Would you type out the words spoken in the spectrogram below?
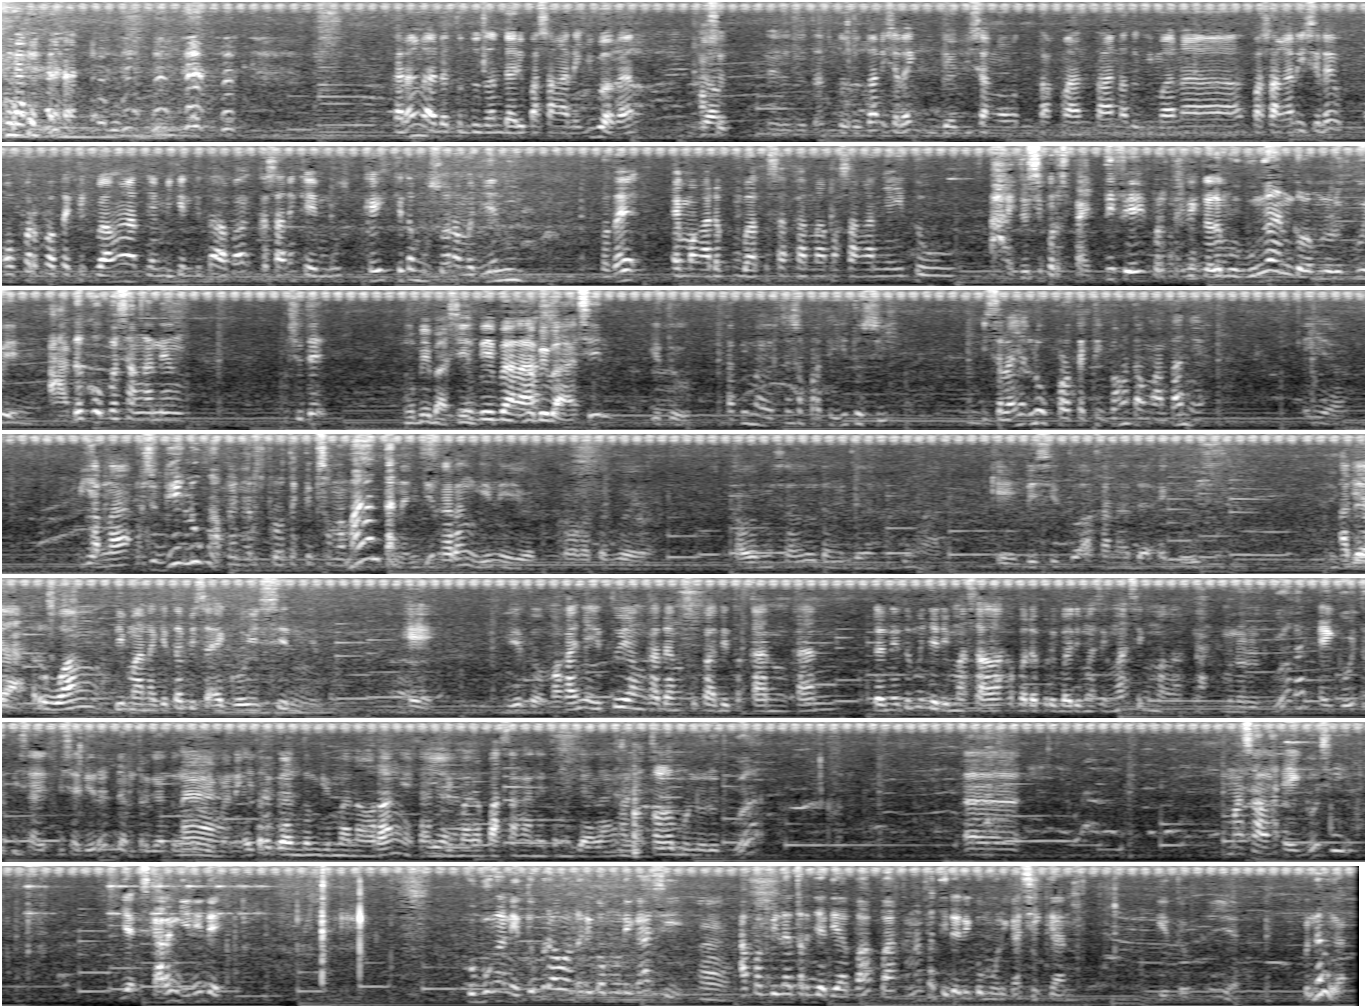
Kadang ada tuntutan dari pasangannya juga kan? Maksud tuntutan. Istilahnya nggak bisa ngontak mantan atau gimana. Pasangan istilahnya overprotective banget yang bikin kita apa kesannya kayak mus- kayak kita musuhan sama dia nih. Katanya emang ada pembatasan karena pasangannya itu. Ah itu sih perspektif ya perspektif dalam hubungan kalau menurut gue. Ada kok pasangan yang maksudnya ngebebasin. Bebas ngebebasin gitu. Tapi mayoritas seperti itu sih. Istilahnya lu protektif banget sama mantannya. Iya. Iya, Karena- maksud gue lu ngapain harus protektif sama mantan anjir? Sekarang gini Yur kalau kata gue ya. Kalau misalnya lu udah ngejalan hubungan oke di situ akan ada egois. Iya. ada ruang di mana kita bisa egoisin gitu. Oke gitu. Makanya itu yang kadang suka ditekankan dan itu menjadi masalah kepada pribadi masing-masing malah nah menurut gua kan ego itu bisa bisa diredam tergantung nah bagaimana itu kita. tergantung gimana orang ya kan Iya. gimana pasangan itu ngejalanin kalau kalau menurut gua eh, masalah ego sih ya sekarang gini deh. Hubungan itu berawal dari komunikasi. Nah, apabila terjadi apa-apa kenapa tidak dikomunikasikan? Gitu. Iya. Bener nggak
